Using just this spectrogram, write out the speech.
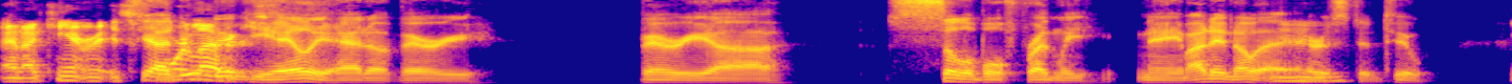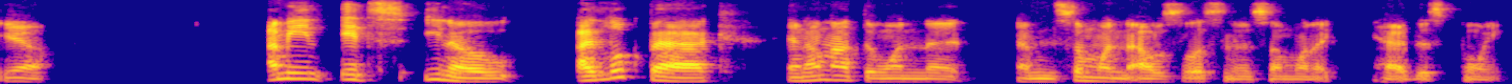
And I can't re- it's See, I four knew letters. Nikki Haley had a very, very uh syllable friendly name. I didn't know that. Mhm. Harris did too. Yeah. I mean, it's, you know, I look back and I'm not the one that, I mean, someone, I was listening to someone that had this point.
